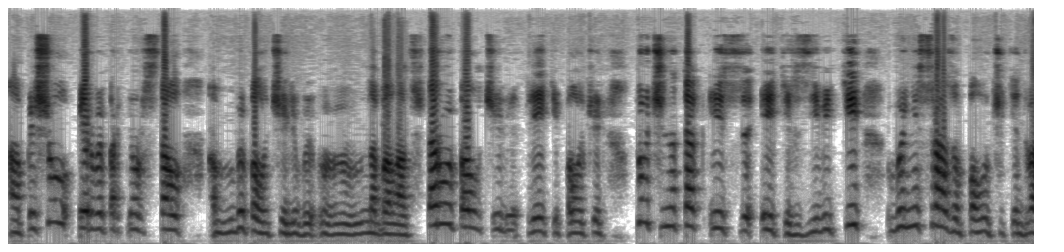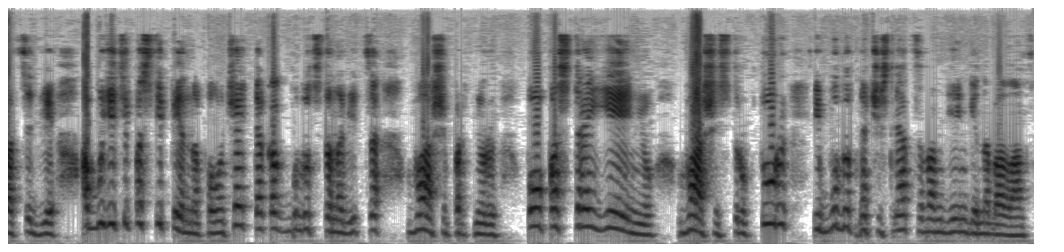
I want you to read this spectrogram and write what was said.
А пришел первый партнер, стал, вы получили на баланс, второй получили, третий получили. Точно так из этих 9 вы не сразу получите 22, а будете постепенно получать, так как будут становиться ваши партнеры по построению вашей структуры и будут начисляться вам деньги на баланс.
